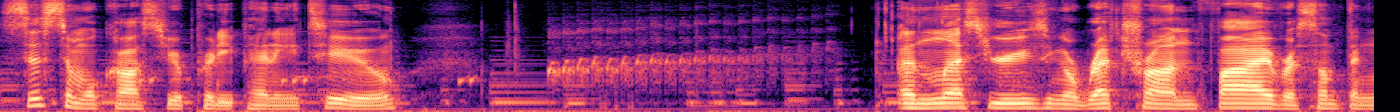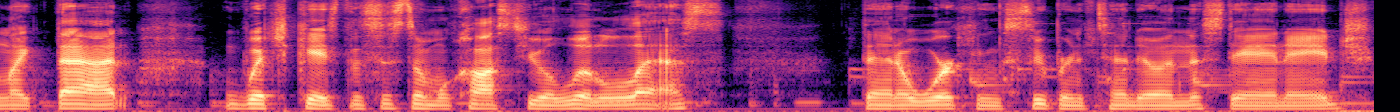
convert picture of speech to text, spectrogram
system will cost you a pretty penny too unless you're using a Retron 5 or something like that in which case the system will cost you a little less than a working Super Nintendo in this day and age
